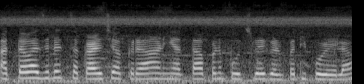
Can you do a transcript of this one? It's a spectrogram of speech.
आता वाजलेत सकाळचे अकरा आणि आता आपण पोचलोय गणपतीपुळेला.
